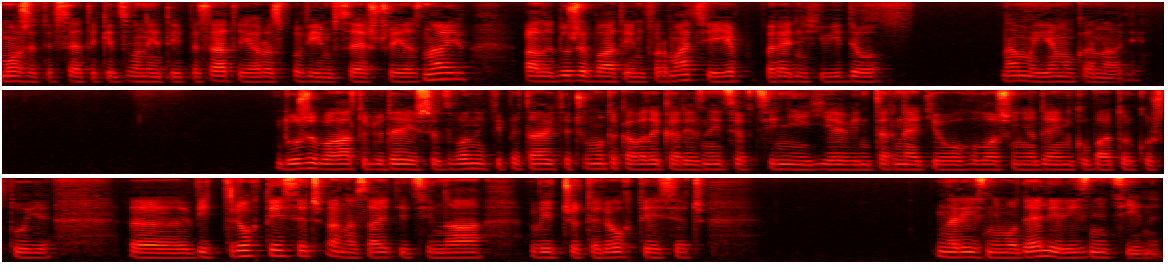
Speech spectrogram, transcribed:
можете все-таки дзвонити і писати. Я розповім все, що я знаю, але дуже багато інформації є в попередніх відео на моєму каналі. Дуже багато людей ще дзвонять і питають, чому така велика різниця в ціні. Є в інтернеті оголошення, де інкубатор коштує е, від 3 тисяч, а на сайті ціна від 4 тисяч. На різні моделі різні ціни.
